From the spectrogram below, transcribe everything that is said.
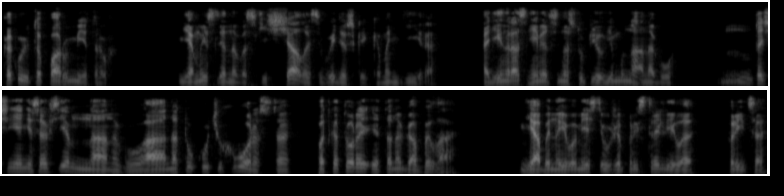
какую-то пару метров. Я мысленно восхищалась выдержкой командира. Один раз немец наступил ему на ногу. Точнее, не совсем на ногу, а на ту кучу хвороста, под которой эта нога была. Я бы на его месте уже пристрелила фрица.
